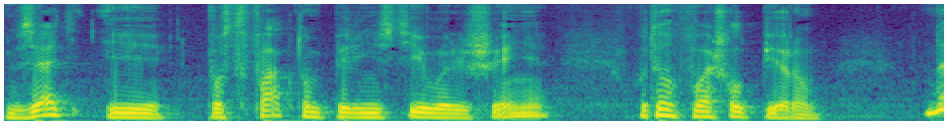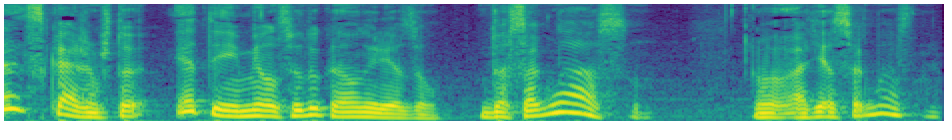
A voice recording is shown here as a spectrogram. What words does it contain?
взять и постфактум перенести его решение. Вот он вошел первым – да, скажем, что это имелось в виду, когда он резал. Да, согласен. Отец согласен.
